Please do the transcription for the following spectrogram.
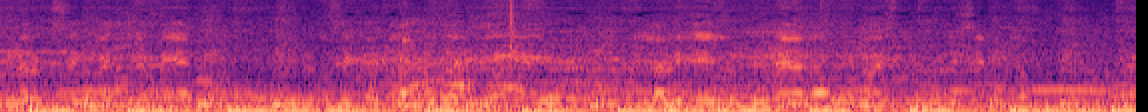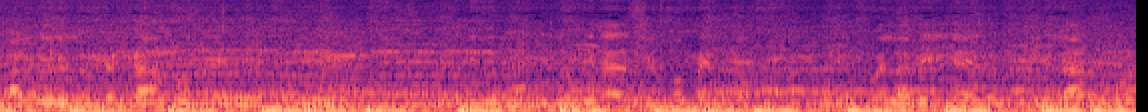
Espero que se encuentren bien. Nos encontramos aquí en la Villa Iluminada de nuestro municipio. Algo de lo que acabamos de, de ilum- iluminar hace un momento, como fue la villa, el, el árbol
